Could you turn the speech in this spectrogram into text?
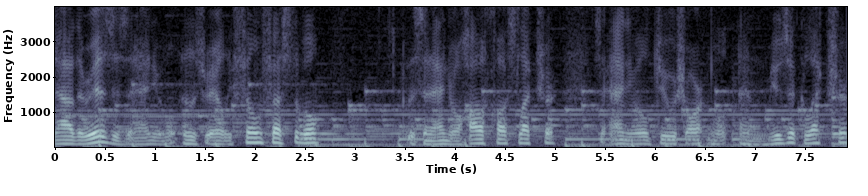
now there is, is an annual Israeli Film Festival. There's an annual Holocaust lecture. There's an annual Jewish art and music lecture.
